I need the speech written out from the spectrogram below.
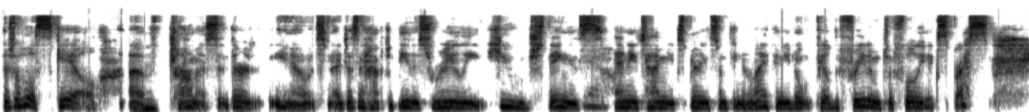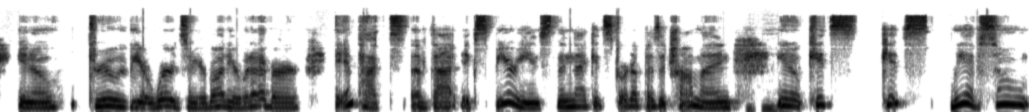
there's a whole scale of mm-hmm. trauma. So there, you know, it's, it doesn't have to be this really huge thing. It's Yeah. anytime you experience something in life and you don't feel the freedom to fully express, you know, through your words or your body or whatever, the impact of that experience, then that gets stored up as a trauma. And, mm-hmm. you know, kids, kids, we have so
